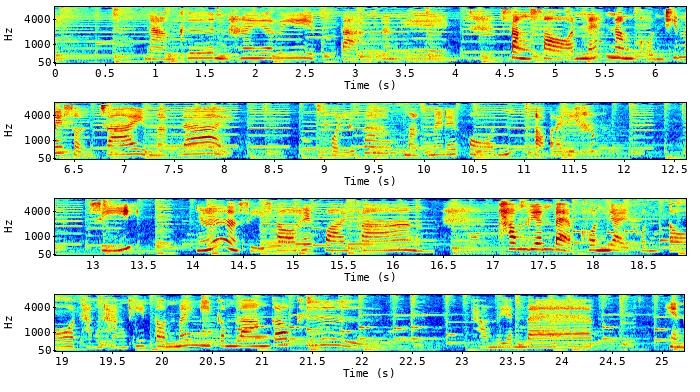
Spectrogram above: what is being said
ยน้ำขึ้นให้รีบตักนั่นเอง สั่งสอนแนะนำคนที่ไม่สนใจมักได้ ผลหรือเปล่ามักไม่ได้ผล ตอบอะไรดีคะสีง่าสีซอให้ควายฟัง ทำเรียนแบบคนใหญ่คนโต ทั้งทงที่ตนไม่มีกำลังก็คือทำเรียนแบบ เห็น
